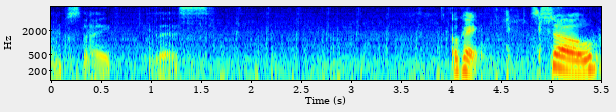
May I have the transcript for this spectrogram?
Looks like this. Okay, so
